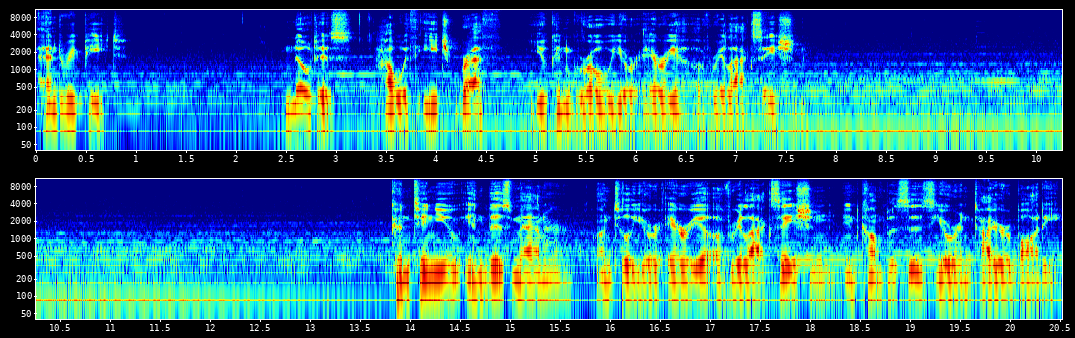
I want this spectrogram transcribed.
and repeat. Notice how with each breath you can grow your area of relaxation. Continue in this manner until your area of relaxation encompasses your entire body.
